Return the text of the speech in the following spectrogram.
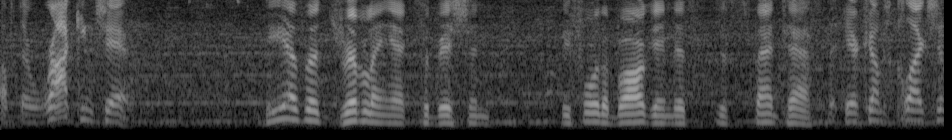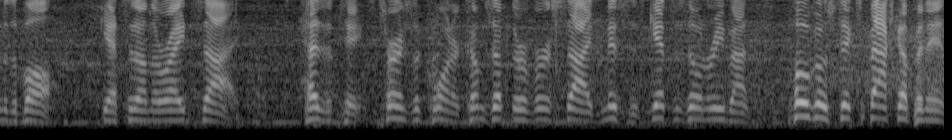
Off the rocking chair. He has a dribbling exhibition before the ball game that's just fantastic. Here comes Clarkson to the ball. Gets it on the right side. Hesitates. Turns the corner. Comes up the reverse side. Misses. Gets his own rebound. Pogo sticks back up and in.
